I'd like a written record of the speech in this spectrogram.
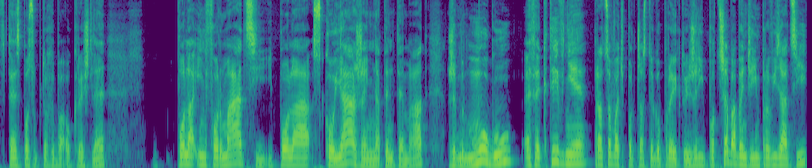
w ten sposób to chyba określę, pola informacji i pola skojarzeń na ten temat, żeby mógł efektywnie pracować podczas tego projektu. Jeżeli potrzeba będzie improwizacji,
